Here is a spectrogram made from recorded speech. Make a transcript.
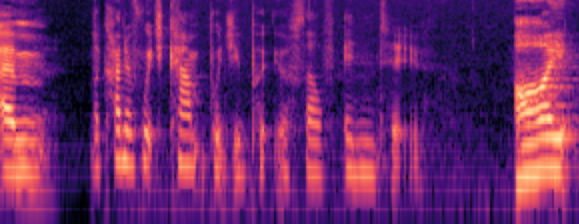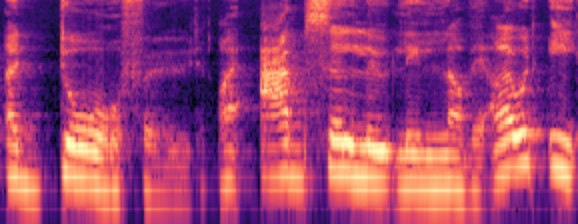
Um, the kind of which camp would you put yourself into? I adore food. I absolutely love it. I would eat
